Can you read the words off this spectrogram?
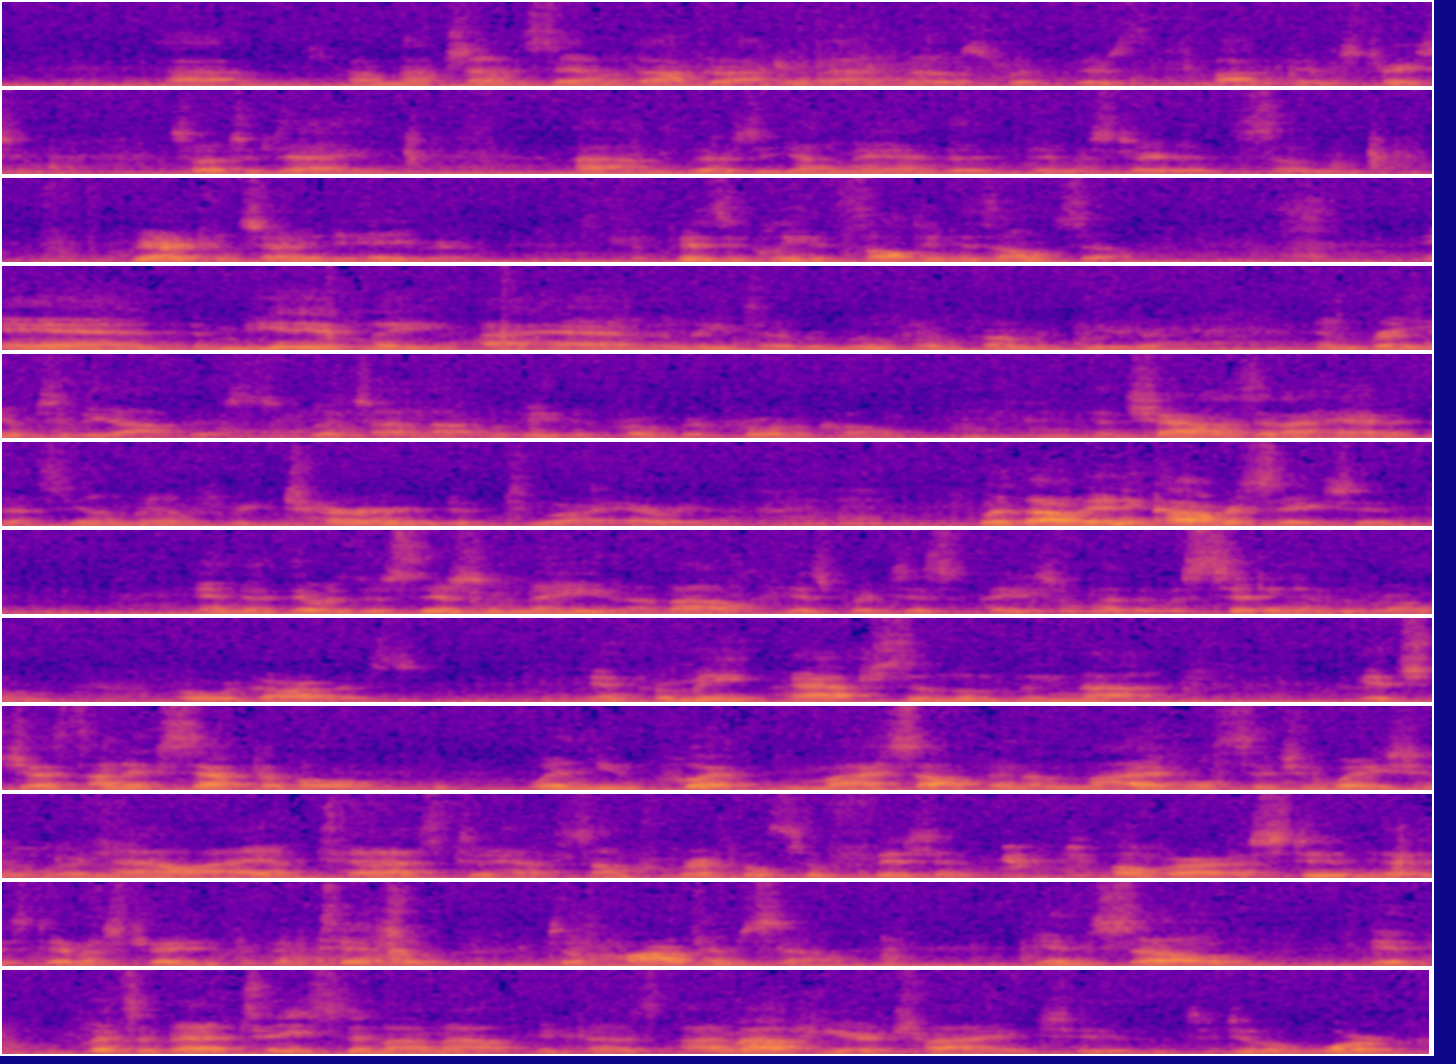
Um, I'm not trying to say I'm a doctor, I can diagnose, but there's a lot of demonstration. So today, um, there's a young man that demonstrated some very concerning behavior, physically assaulting his own self. And immediately I had Alita remove him from the theater and bring him to the office, which I thought would be the appropriate protocol. The challenge that I had is that this young man was returned to our area mm-hmm. without any conversation, and that there was a decision made about his participation, whether it was sitting in the room or regardless. And for me, absolutely not. It's just unacceptable when you put myself in a liable situation where now I am tasked to have some peripheral supervision over a student that is demonstrating the potential to harm himself. And so it puts a bad taste in my mouth because I'm out here trying to, to do a work.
